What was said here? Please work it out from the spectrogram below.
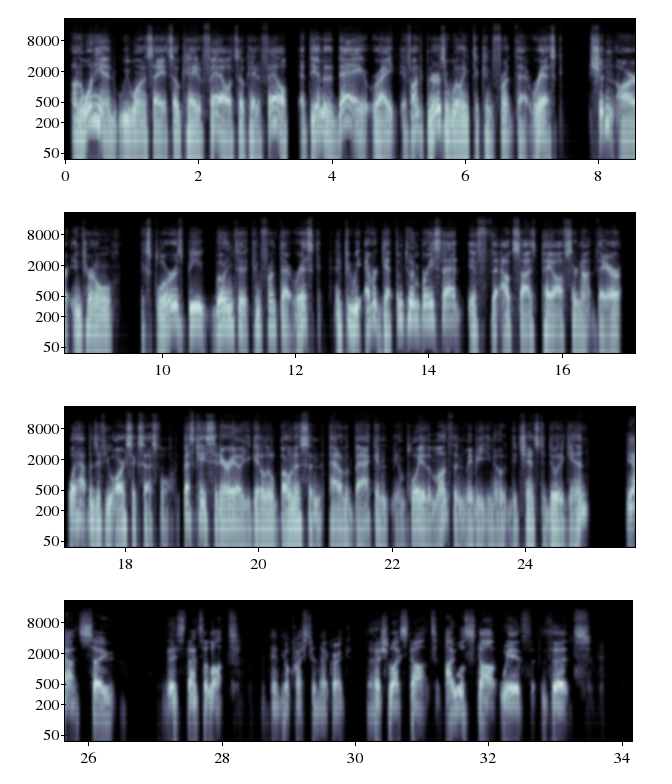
on the one hand, we want to say it's okay to fail, it's okay to fail. At the end of the day, right, if entrepreneurs are willing to confront that risk, shouldn't our internal explorers be willing to confront that risk? And could we ever get them to embrace that if the outsized payoffs are not there? What happens if you are successful? Best case scenario, you get a little bonus and pat on the back and you know, employee of the month and maybe, you know, the chance to do it again. Yeah. So this, that's a lot in your question there, Greg. Where shall I start? I will start with that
